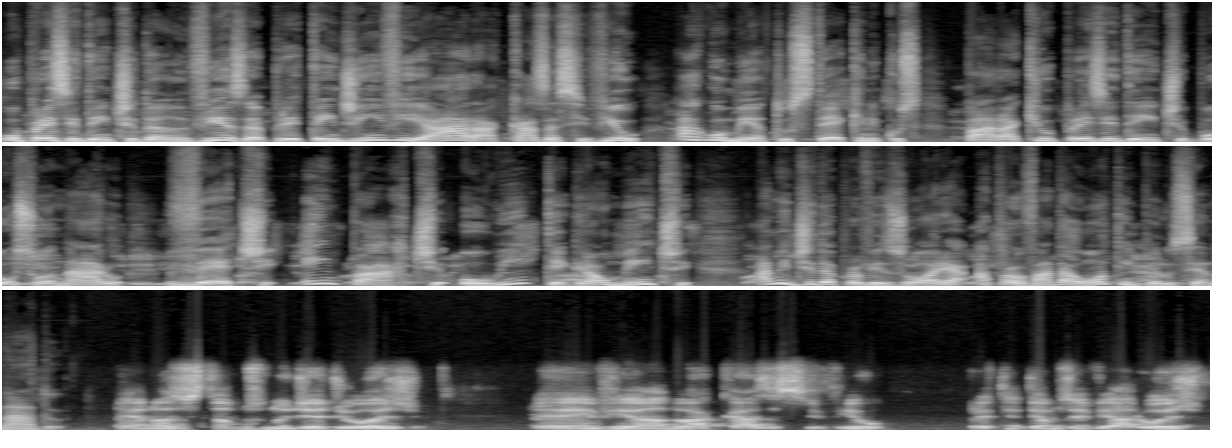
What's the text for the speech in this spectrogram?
O presidente da Anvisa pretende enviar à Casa Civil argumentos técnicos para que o presidente Bolsonaro vete, em parte ou integralmente, a medida provisória aprovada ontem pelo Senado. É, nós estamos no dia de hoje é, enviando à Casa Civil, pretendemos enviar hoje,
